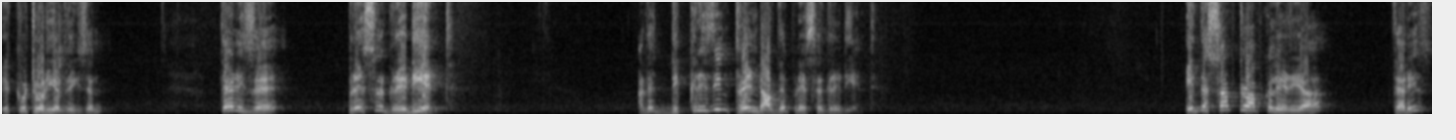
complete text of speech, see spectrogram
equatorial region, there is a pressure gradient and a decreasing trend of the pressure gradient. In the subtropical area, there is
